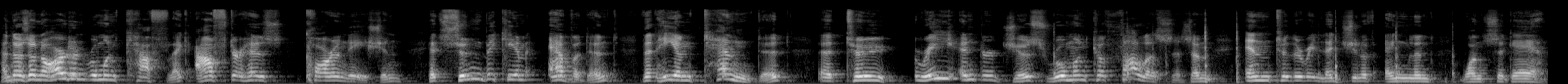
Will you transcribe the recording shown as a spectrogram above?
And as an ardent Roman Catholic, after his coronation, it soon became evident that he intended uh, to reintroduce Roman Catholicism into the religion of England once again.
